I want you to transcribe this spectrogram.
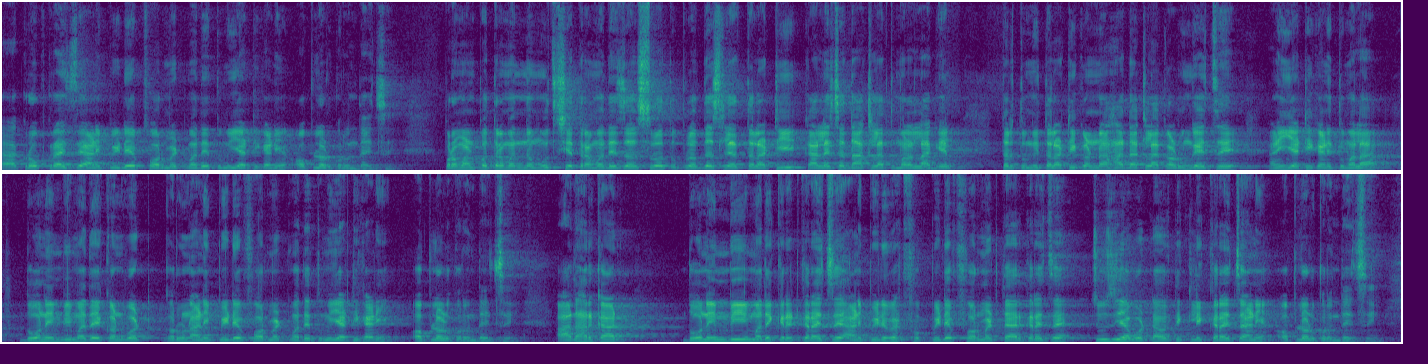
क्रॉप करायचे आणि पी डी एफ फॉर्मॅटमध्ये तुम्ही या ठिकाणी अपलोड करून द्यायचं. प्रमाणपत्रामध्ये नमूद क्षेत्रामध्ये जर स्रोत उपलब्ध असल्यास तलाठी काल्याचा दाखला तुम्हाला लागेल. तर तुम्ही तलाठीकडनं हा दाखला काढून घ्यायचे आणि या ठिकाणी तुम्हाला दोन एम बीमध्ये कन्वर्ट करून आणि पी डी एफ फॉर्मॅटमध्ये तुम्ही या ठिकाणी अपलोड करून द्यायचे. आधार कार्ड दोन एम बीमध्ये क्रिएट करायचे आणि P D F P D F format तयार करायचं. आहे चूज या बटनावरती क्लिक करायचं आणि अपलोड करून द्यायचं. आहे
